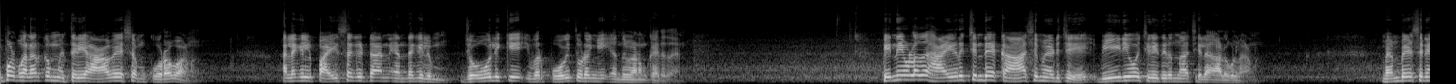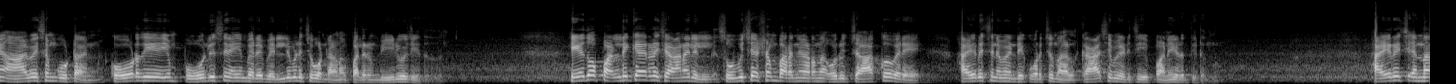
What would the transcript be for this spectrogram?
ഇപ്പോൾ പലർക്കും ഇത്തിരി ആവേശം കുറവാണ്. അല്ലെങ്കിൽ പൈസ കിട്ടാൻ എന്തെങ്കിലും ജോലിക്ക് ഇവർ പോയി തുടങ്ങി എന്ന് വേണം കരുതാൻ. പിന്നെയുള്ളത് ഹൈറിച്ചിന്റെ കാശ് മേടിച്ച് വീഡിയോ ചെയ്തിരുന്ന ചില ആളുകളാണ്. മെമ്പേഴ്സിനെ ആവേശം കൂട്ടാൻ കോടതിയെയും പോലീസിനെയും വരെ വെല്ലുവിളിച്ചുകൊണ്ടാണ് പലരും വീഡിയോ ചെയ്തത്. ഏതോ പള്ളിക്കാരുടെ ചാനലിൽ സുവിശേഷം പറഞ്ഞു നടന്ന ഒരു ചാക്കോ വരെ ഹൈറിച്ചിന് വേണ്ടി കുറച്ചുനാൾ കാശ് മേടിച്ച് ഈ പണിയെടുത്തിരുന്നു. ഹൈറിച്ച് എന്ന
